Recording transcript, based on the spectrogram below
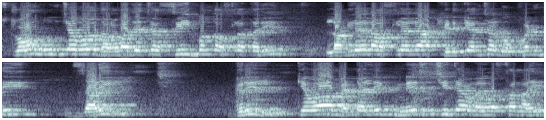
स्ट्रॉंग रूमच्या व दरवाजाच्या सील बंद असला तरी लागलेल्या असलेल्या खिडक्यांच्या लोखंडी जाळी ग्रिल किंवा मेटॅलिक मेसची त्या व्यवस्था नाही.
